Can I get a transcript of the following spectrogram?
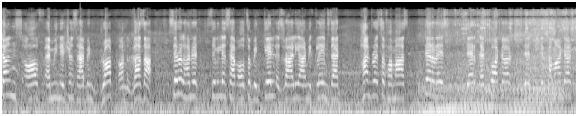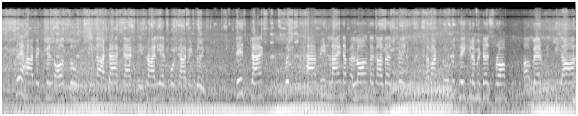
tons of ammunition have been dropped on Gaza. Several hundred civilians have also been killed. Israeli army claims that hundreds of Hamas terrorists, their headquarters, their senior commanders, they have been killed also in the attack that Israeli Air Force have been doing. These tanks, which have been lined up along the Gaza Strip, about two to three kilometers from uh, where we are,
